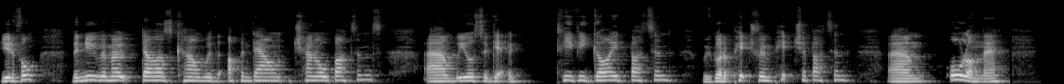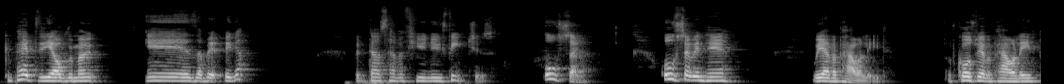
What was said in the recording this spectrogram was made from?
Beautiful. The new remote does come with up and down channel buttons. Um, we also get a TV guide button. We've got a picture in picture button. Um, all on there. Compared to the old remote, is a bit bigger, but does have a few new features. Also, also in here, we have a power lead. Of course, we have a power lead,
